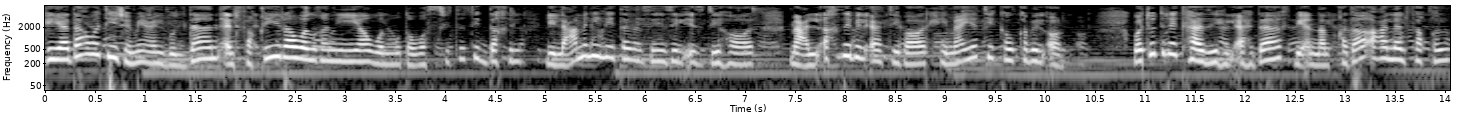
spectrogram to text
هي دعوة جميع البلدان الفقيرة والغنية والمتوسطة الدخل للعمل لتعزيز الازدهار مع الأخذ بالإعتبار حماية كوكب الأرض. وتدرك هذه الأهداف بأن القضاء على الفقر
